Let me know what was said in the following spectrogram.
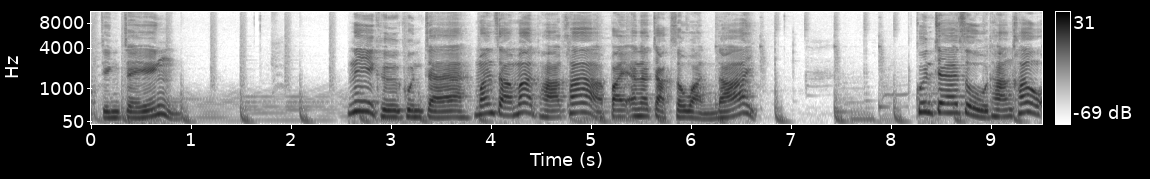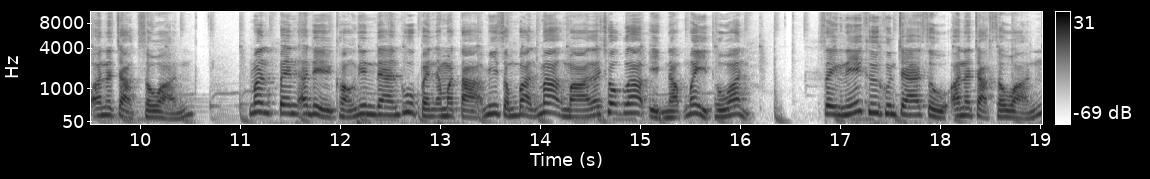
กจริง ๆ นี่คือกุญแจ มันสามารถพาข้าไปอาณาจักรสวรรค์ได้ กุญแจสู่ทางเข้าอาณาจักรสวรรค์ มันเป็นอดีตของดินแดนผู้เป็นอมตะมีสมบัติมากมายและโชคลาภอีกนับไม่ถ้วน สิ่งนี้คือกุญแจสู่อาณาจักรสวรรค์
